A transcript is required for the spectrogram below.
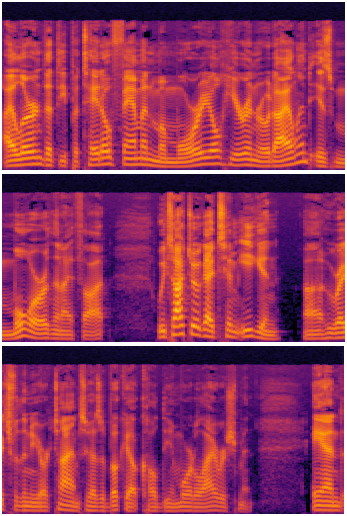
I learned that the Potato Famine Memorial here in Rhode Island is more than I thought. We talked to a guy, Tim Egan, uh, who writes for the New York Times, who has a book out called The Immortal Irishman. And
